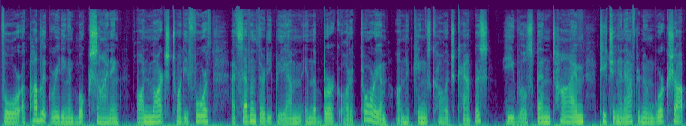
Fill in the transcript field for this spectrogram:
for a public reading and book signing on March 24th at 7:30 p.m. in the Burke Auditorium on the King's College campus. He will spend time teaching an afternoon workshop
